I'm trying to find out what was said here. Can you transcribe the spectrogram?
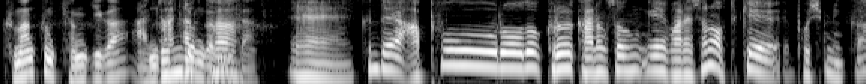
그만큼 경기가 안안 좋다는 좋다. 겁니다. 예. 근데 앞으로도 그럴 가능성에 관해서는 어떻게 보십니까?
